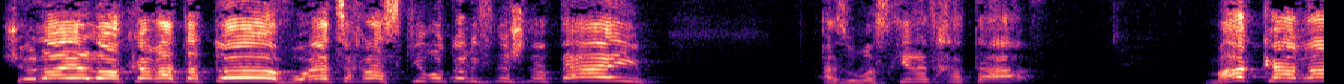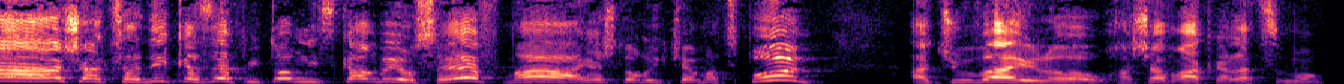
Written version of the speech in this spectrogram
שלא היה לו הכרת הטוב, הוא היה צריך להזכיר אותו לפני שנתיים. אז הוא מזכיר את חטאיו. מה קרה שהצדיק הזה פתאום נזכר ביוסף? מה, יש לו רגשי מצפון? התשובה היא לא, הוא חשב רק על עצמו.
